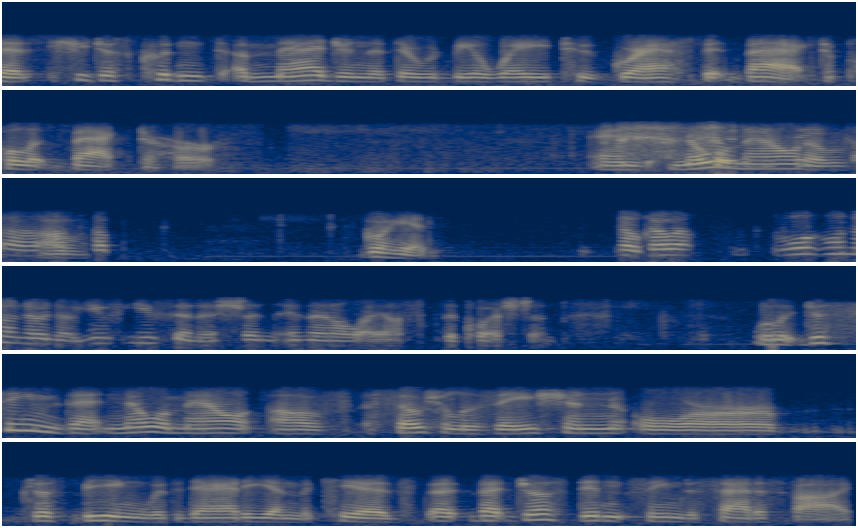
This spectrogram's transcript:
that she just couldn't imagine that there would be a way to grasp it back, to pull it back to her. And no so amount think, of, uh, of uh, go ahead. no, go. Well, well, no, no, no. You you finish, and, and then I'll ask the question. Well, it just seemed that no amount of socialization or just being with daddy and the kids that that just didn't seem to satisfy.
